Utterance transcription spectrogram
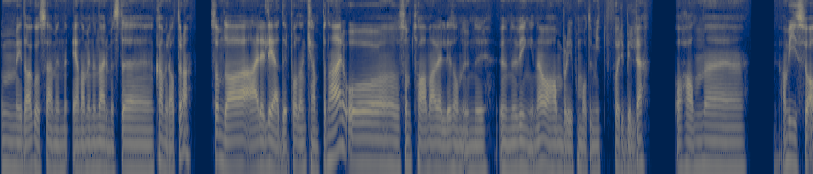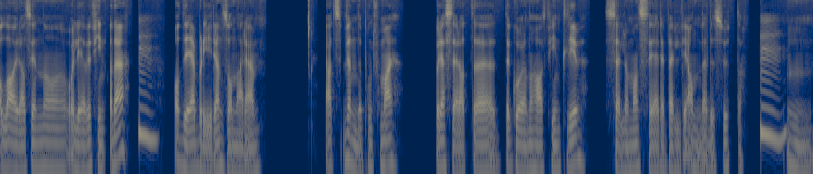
som i dag også er min, en av mine nærmeste kamerater, da. Som da er leder på den campen her, og som tar meg veldig sånn under, under vingene, og han blir på en måte mitt forbilde. Og han, eh, han viser jo alle arra sine og, og lever fint med det, Mm. og det blir en sånn derre et vendepunkt for meg, hvor jeg ser at eh, det går an å ha et fint liv, selv om man ser veldig annerledes ut, da. Mm.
